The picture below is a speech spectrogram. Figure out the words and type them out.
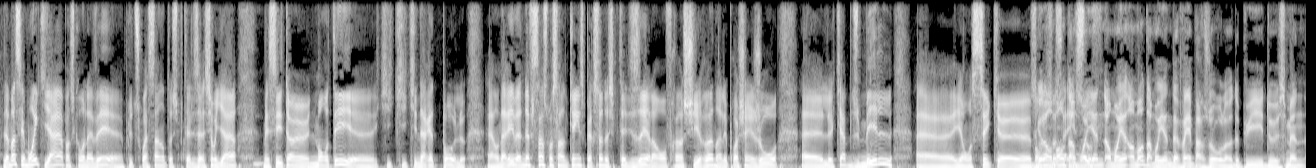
Évidemment, c'est moins qu'hier parce qu'on avait plus de 60 hospitalisations hier, mais c'est une montée qui, qui, qui pas là. on arrive à 975 personnes hospitalisées. Alors, on franchira dans les prochains jours euh, le cap du 1000. Euh, et on sait que... Parce bon, que là, on, monte en moyenne, en moyenne, on monte en moyenne de 20 par jour là, depuis deux semaines.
